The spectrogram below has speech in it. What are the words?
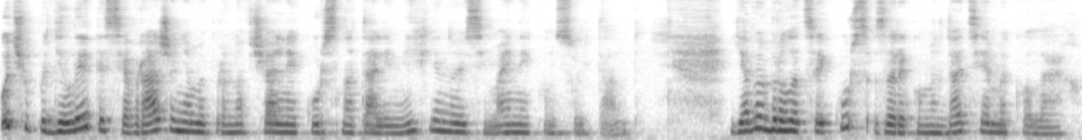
Хочу поділитися враженнями про навчальний курс Наталі Міхліної Сімейний консультант. Я вибрала цей курс за рекомендаціями колег.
